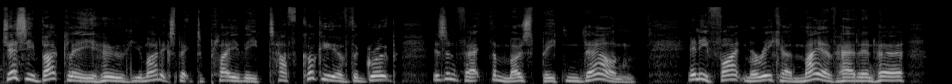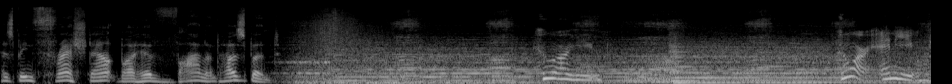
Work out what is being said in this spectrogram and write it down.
Jessie Buckley, who you might expect to play the tough cookie of the group, is in fact the most beaten down. Any fight Marika may have had in her has been thrashed out by her violent husband. Who are you? Who are any of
